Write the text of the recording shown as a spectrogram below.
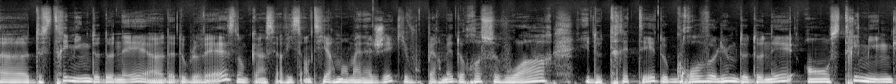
euh, de, streaming de données euh, d'AWS, donc un service entièrement managé qui vous permet de recevoir et de traiter de gros volumes de données en streaming.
